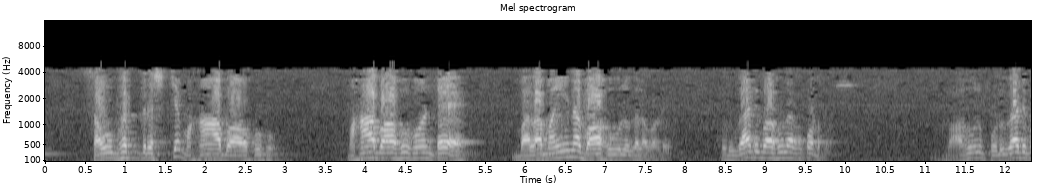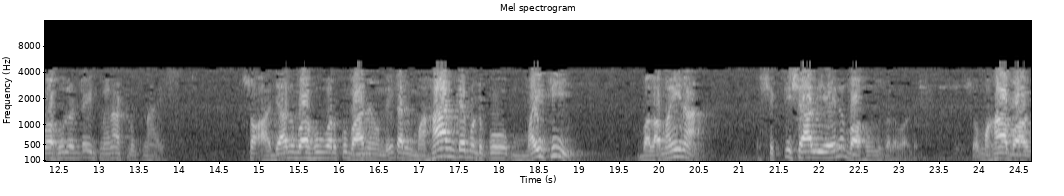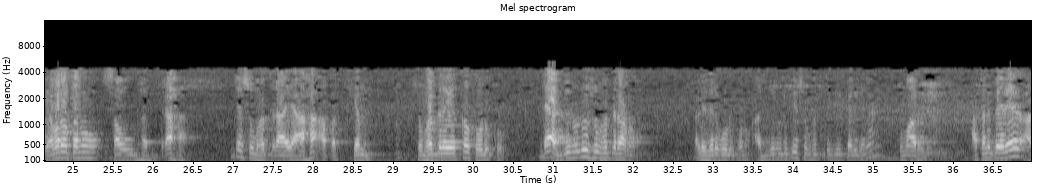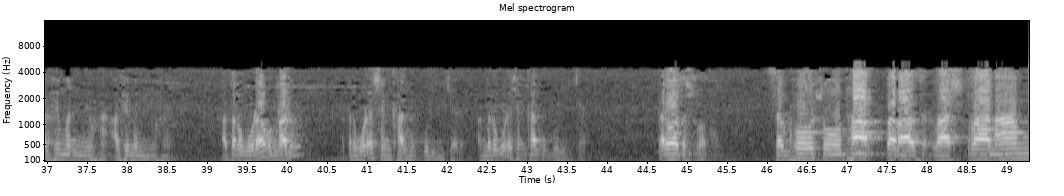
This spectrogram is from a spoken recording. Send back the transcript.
సౌభద్రశ్చ మహాబాహు. మహాబాహు అంటే బలమైన బాహువులు గలవాడు. పొడుగాటి బాహువులు అనకూడదు. బాహువులు పొడుగాటి బాహువులు అంటే it may not look nice. So అజానుబాహు వరకు బాగానే ఉంది కానీ మహా అంటే మటుకు మైటీ బలమైన శక్తిశాలి అయిన బాహువులు గలవాడు. సో మహాబాహు ఎవరతను? సౌభద్ర. అంటే సుభద్రాయా అపత్యం. సుభద్ర యొక్క కొడుకు. అంటే అర్జునుడు సుభద్రను వాళ్ళిద్దరు కొడుకును. అర్జునుడికి సుభద్రకి కలిగిన కుమారుడు. అతని పేరే అభిమన్యు అభిమన్యు అతను కూడా ఉన్నాడు అతను కూడా శంఖాలను పూరించాడు అందరూ కూడా శంఖాలను పూరించారు తర్వాత శ్లోకం. సఘోషోధార్త రాష్ట్రాణం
